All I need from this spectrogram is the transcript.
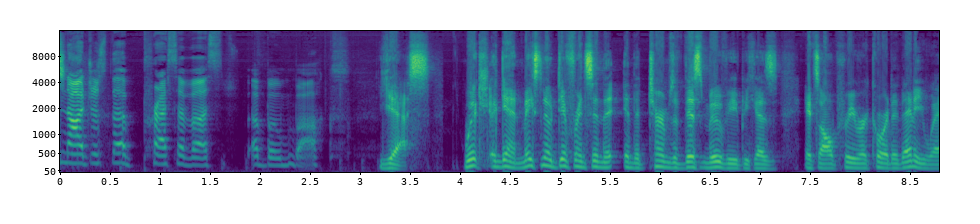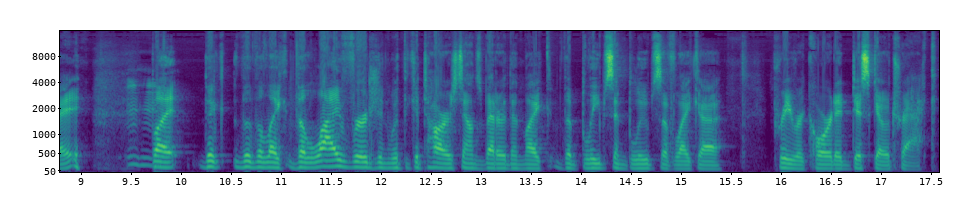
it's not just the press of a, a boombox. yes. Which again makes no difference in the in the terms of this movie because it's all pre recorded anyway. Mhm. But the, the the like the live version with the guitar sounds better than like the bleeps and bloops of like a pre recorded disco track.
